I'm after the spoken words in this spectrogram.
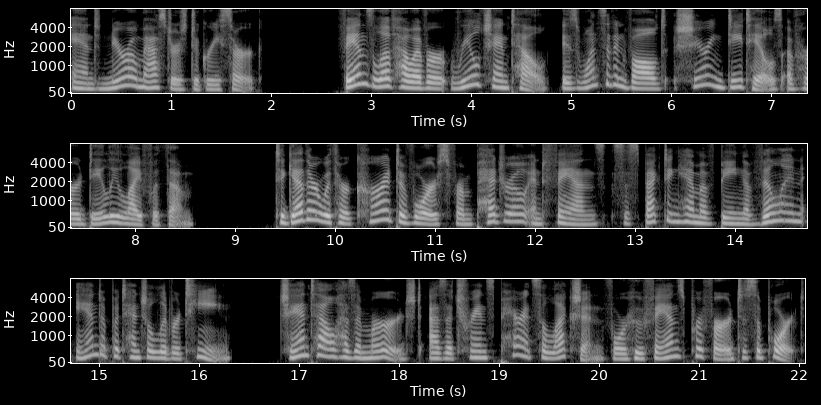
and neuro master's degree circ. Fans love however real Chantel is once it involved sharing details of her daily life with them. Together with her current divorce from Pedro and fans suspecting him of being a villain and a potential libertine, Chantel has emerged as a transparent selection for who fans prefer to support.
